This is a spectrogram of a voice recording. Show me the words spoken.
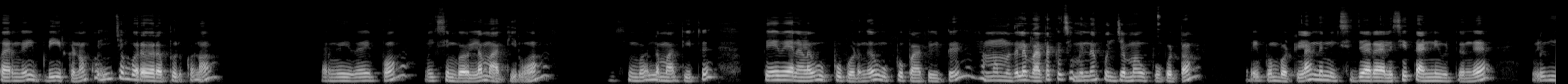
பாருங்கள் இப்படி இருக்கணும். கொஞ்சம் குறவரப்பு இருக்கணும். பாருங்கள் இதை இப்போ மிக்சிங் பவுலில் மாற்றிடுவோம் மிக்சிங் பவுலில் மாற்றிட்டு தேவையான அளவு உப்பு போடுங்க. உப்பு பார்த்துக்கிட்டு நம்ம முதல்ல வதக்க சிம்மி தான் கொஞ்சமாக உப்பு போட்டோம். இப்போ போட்டுலாம் இந்த மிக்சி ஜாரை அலசி தண்ணி விட்டுருங்க. உங்களுக்கு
